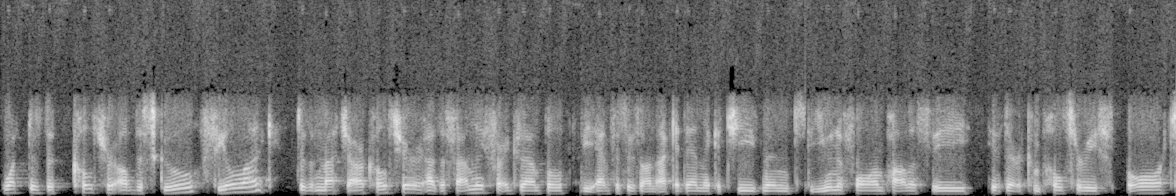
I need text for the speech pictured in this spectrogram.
What does the culture of the school feel like? Does it match our culture as a family? For example, the emphasis on academic achievement, the uniform policy, is there a compulsory sport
